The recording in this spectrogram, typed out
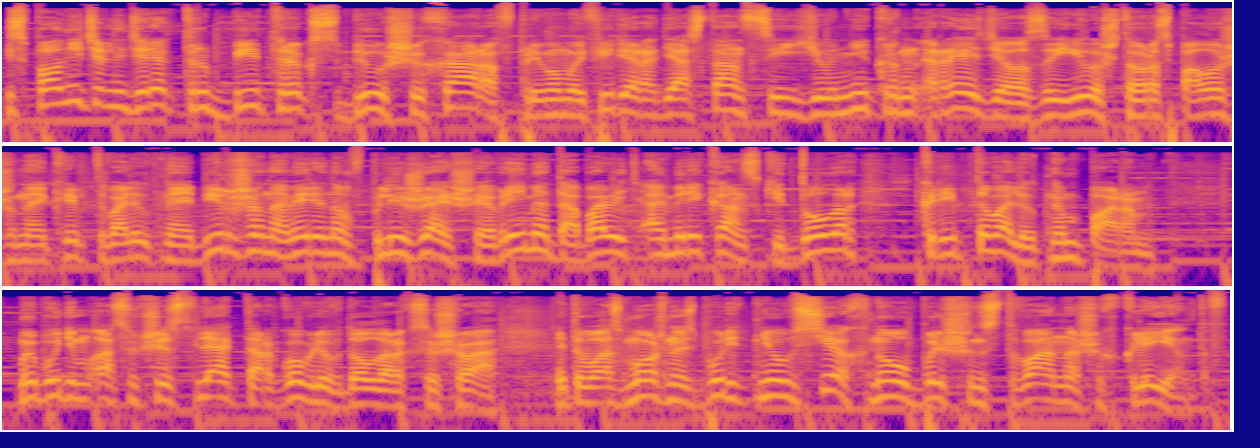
Исполнительный директор Bittrex Билл Шихара в прямом эфире радиостанции Unicorn Radio заявил, что расположенная криптовалютная биржа намерена в ближайшее время добавить американский доллар к криптовалютным парам. Мы будем осуществлять торговлю в долларах США. Эта возможность будет не у всех, но у большинства наших клиентов.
